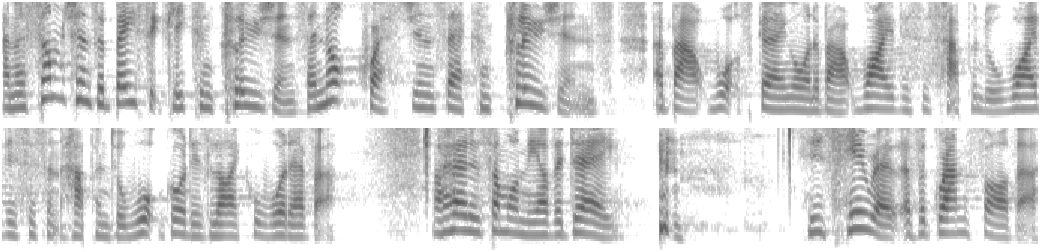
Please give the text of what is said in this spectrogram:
And assumptions are basically conclusions. They're not questions, they're conclusions about what's going on, about why this has happened or why this hasn't happened or what God is like or whatever. I heard of someone the other day whose hero of a grandfather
